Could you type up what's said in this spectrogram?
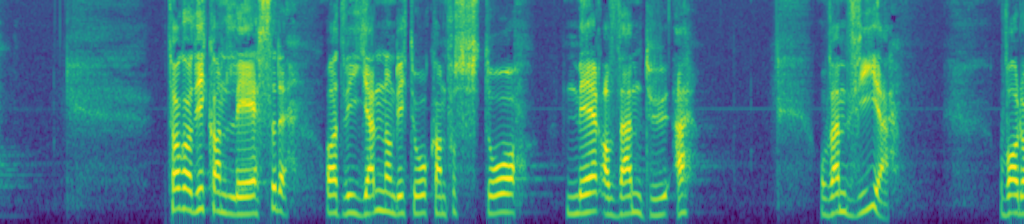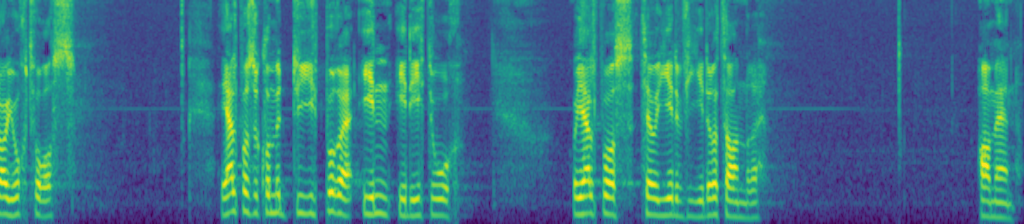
Takk for at vi kan lese det, og at vi gjennom ditt ord kan forstå mer av hvem du er, og hvem vi er, og hva du har gjort for oss. Hjelp oss å komme dypere inn i ditt ord og hjelp oss til å gi det videre til andre. Amen.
